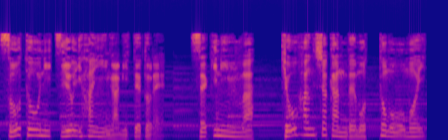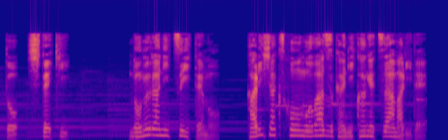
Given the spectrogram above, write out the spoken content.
相当に強い範囲が見て取れ責任は共犯者間で最も重いと指摘。野村についても仮釈放後わずか2ヶ月余りで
